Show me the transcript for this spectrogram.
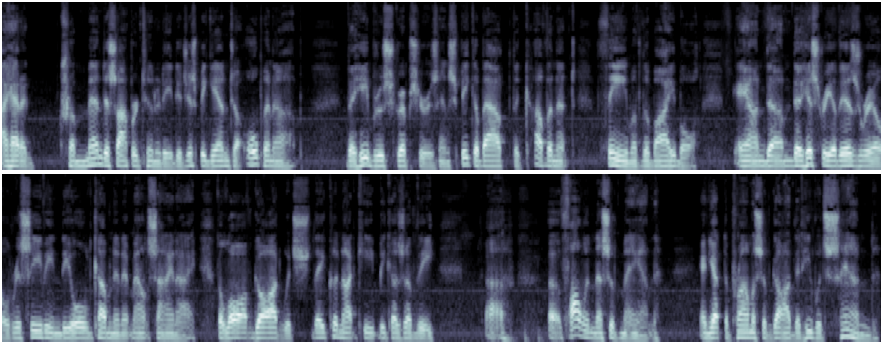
I had a tremendous opportunity to just begin to open up the Hebrew scriptures and speak about the covenant theme of the Bible and um, the history of Israel receiving the old covenant at Mount Sinai, the law of God, which they could not keep because of the uh, uh, fallenness of man, and yet the promise of God that He would send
